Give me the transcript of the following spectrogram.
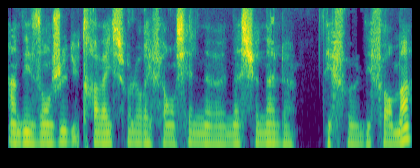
un des enjeux du travail sur le référentiel national des, formats,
